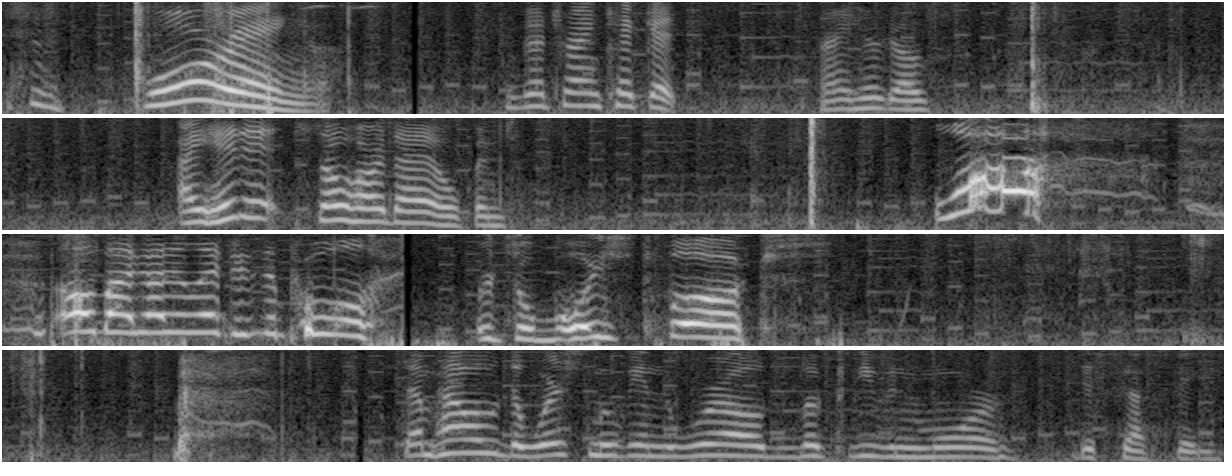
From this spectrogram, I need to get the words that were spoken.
This is boring! I'm gonna try and kick it. Alright, here goes. I hit it so hard that I opened. Whoa! Oh my god, it landed in the pool! It's a moist fox. Somehow, the worst movie in the world looks even more disgusting.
